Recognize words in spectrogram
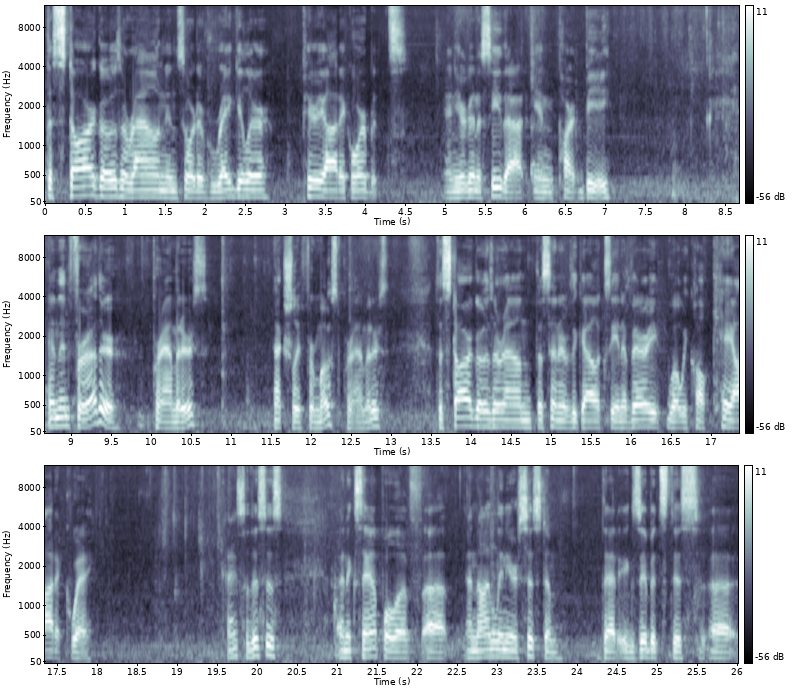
the star goes around in sort of regular periodic orbits. And you're going to see that in part B. And then for other parameters, actually for most parameters, the star goes around the center of the galaxy in a very, what we call chaotic way. Okay, so this is an example of uh, a nonlinear system that exhibits this uh,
